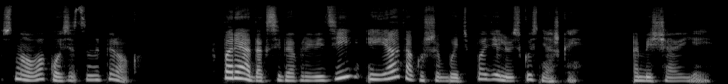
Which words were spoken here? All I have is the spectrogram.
Снова косится на пирог. «В порядок себя приведи, и я, так уж и быть, поделюсь вкусняшкой». Обещаю ей.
